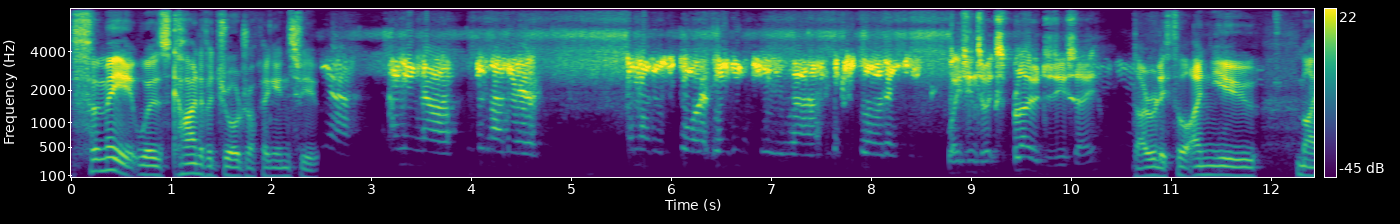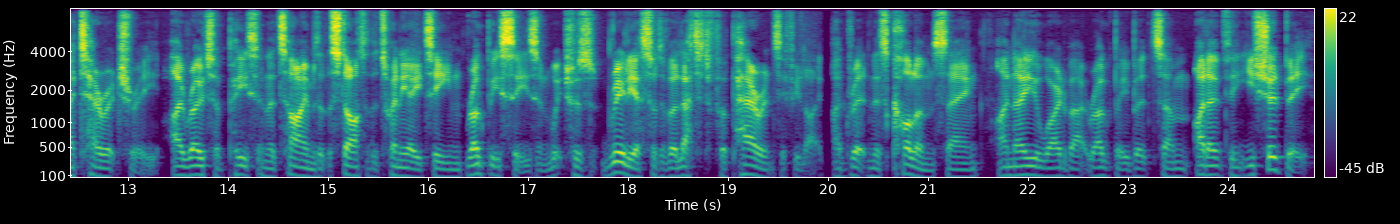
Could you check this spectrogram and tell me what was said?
For me, it was kind of a jaw dropping interview. Yeah, I mean, uh, another, another sport waiting to uh, explode, I think. Waiting to explode, did you say? I really thought I knew my territory. I wrote a piece in the Times at the start of the 2018 rugby season, which was really a sort of a letter for parents, if you like. I'd written this column saying, I know you're worried about rugby, but um, I don't think you should be.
